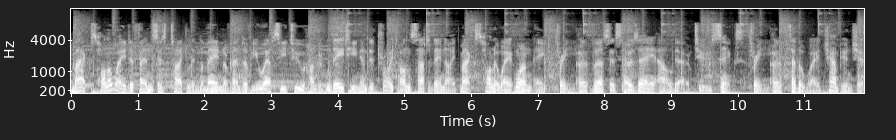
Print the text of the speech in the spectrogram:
Max Holloway defends his title in the main event of UFC 218 in Detroit on Saturday night. Max Holloway 1-8-3-0 vs Jose Aldo 2-6-3-0 Featherweight Championship.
